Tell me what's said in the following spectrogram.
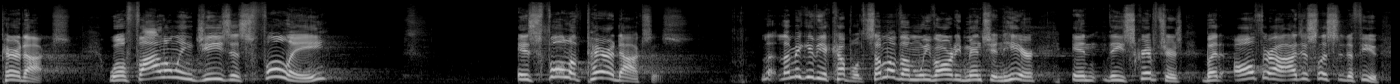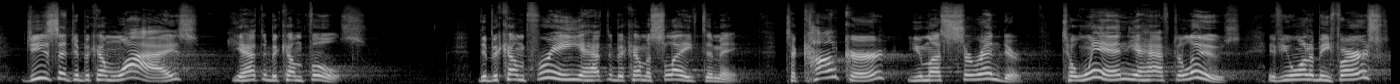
Paradox. Well, following Jesus fully is full of paradoxes. Let me give you a couple. Some of them we've already mentioned here in these scriptures, but all throughout, I just listed a few. Jesus said to become wise, you have to become fools. To become free, you have to become a slave to me. To conquer, you must surrender. To win, you have to lose. If you want to be first,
